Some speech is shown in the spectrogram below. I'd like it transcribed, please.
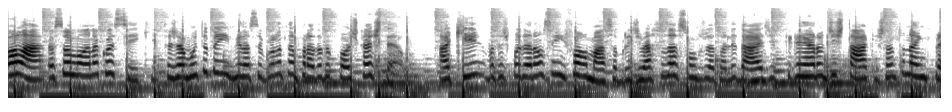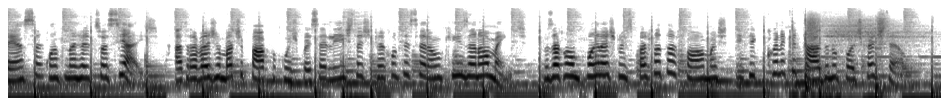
Olá, eu sou Luana Kosick. Seja muito bem-vindo à segunda temporada do Podcastelo. Aqui vocês poderão se informar sobre diversos assuntos de atualidade que ganharam destaques tanto na imprensa quanto nas redes sociais, através de um bate-papo com especialistas que acontecerão quinzenalmente. Nos acompanhe nas principais plataformas e fique conectado no Podcastelo.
